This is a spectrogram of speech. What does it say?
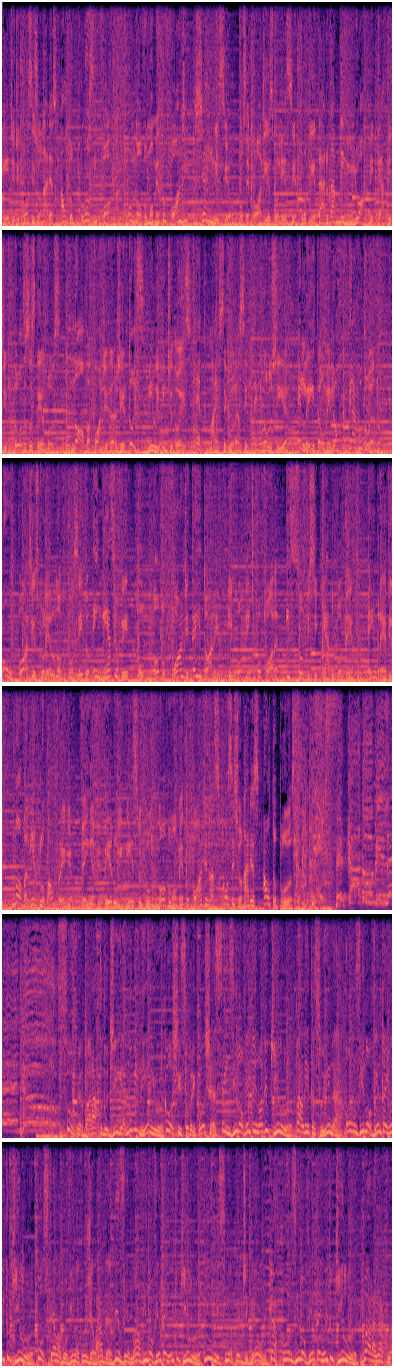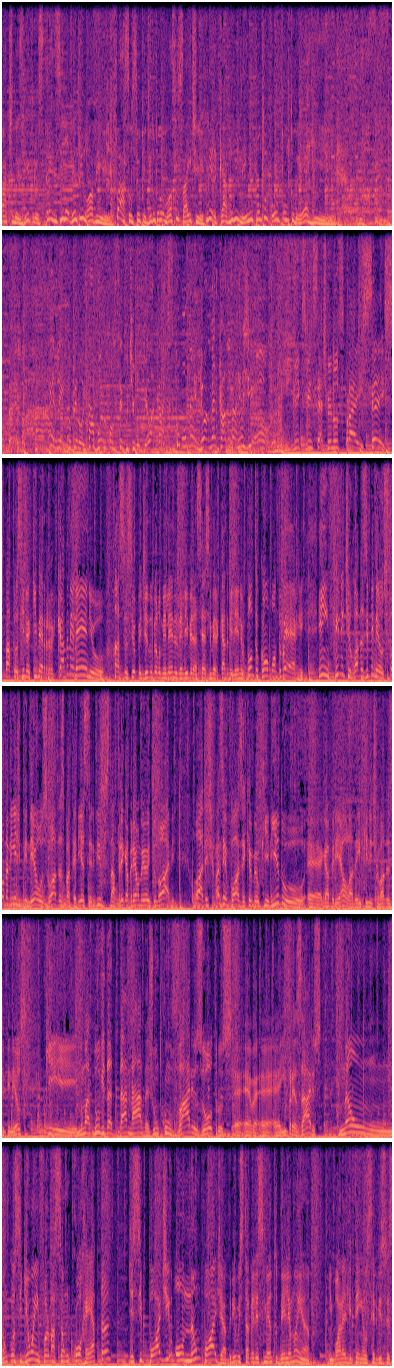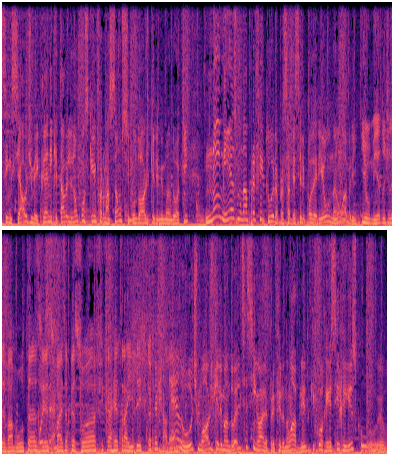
Rede de concessionárias Auto Plus informa. O novo momento Ford já iniciou. Você pode escolher ser proprietário da melhor picape de todos os tempos. Nova Ford Ranger 2022. É mais segurança e tecnologia. Eleita o melhor carro do ano. Ou pode escolher o novo conceito em SUV. O novo Ford Territory. Imponente por fora e sofisticado por dentro. Em breve, nova linha Global Premium. Venha viver o início do novo momento Ford nas concessionárias Auto Plus. Super barato do dia no Milênio. Coxa e sobrecoxa, seis e noventa e nove o quilo. Paleta suína, onze e noventa e oito quilo. Costela bovina congelada, dezenove e noventa e oito quilo. Linguiça perdigão, 14 e noventa e oito quilo. Guaraná Coate 2 litros, três e noventa e nove. Faça o seu pedido pelo nosso site mercadomilênio.com.br. Eleito pelo oitavo ano consecutivo pela Cates como o melhor mercado da região. Mix 27 minutos para as 6. Patrocínio aqui Mercado Milênio. Faça o seu pedido pelo Milênio Delivery. Acesse mercadomilênio.com.br. Infinity Rodas e Pneus. Toda linha de pneus, rodas, baterias, serviços na Frei Gabriel 689. Ó, deixa eu fazer voz aqui ao meu querido eh, Gabriel, lá da Infinity Rodas e Pneus, que numa dúvida danada, junto com vários outros eh, eh, empresários, não, não conseguiu a informação correta de se pode ou não pode abrir o estabelecimento dele amanhã. Embora ele tenha o serviço essencial de mecânica e tal, ele não conseguiu informação, segundo o áudio que ele me mandou aqui, nem mesmo na prefeitura, para saber se ele poderia ou não abrir. E o medo de levar multa às Pois vezes é. faz a pessoa ficar retraída e fica fechada. É, no último áudio que ele mandou, ele disse assim: olha, prefiro não abrir do que correr esse risco. Eu-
